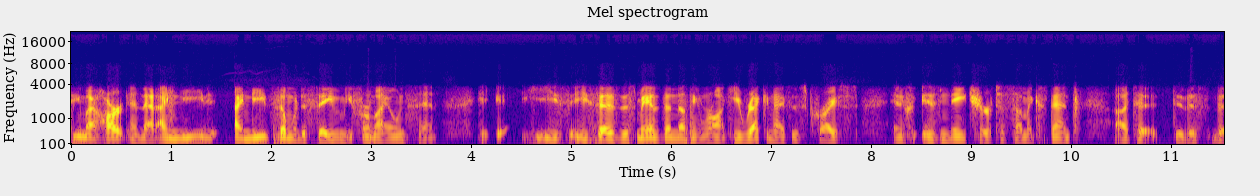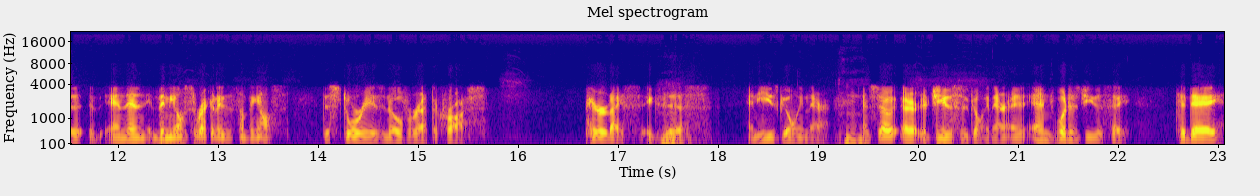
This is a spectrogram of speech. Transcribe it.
see my heart in that. I need I need someone to save me from my own sin. He he, he says this man's done nothing wrong. He recognizes Christ and his nature to some extent uh, to to this the and then then he also recognizes something else. The story isn't over at the cross. Paradise exists, hmm. And he's going there, hmm. and so Jesus is going there. And and what does Jesus say? Today,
